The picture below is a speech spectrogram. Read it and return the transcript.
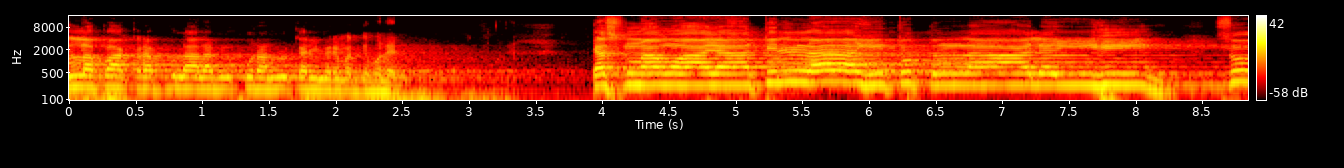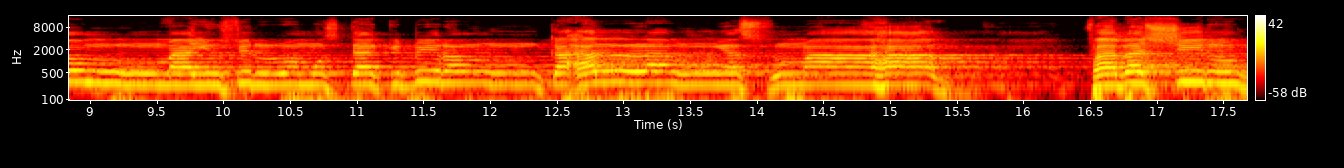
আল্লাহ পাক রাব্বুল আলামিন কুরআনুল কারীমের মধ্যে বলেন يسمع آيات الله تتلى عليه ثم يصر مستكبرا كأن لم يسمعها فبشره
